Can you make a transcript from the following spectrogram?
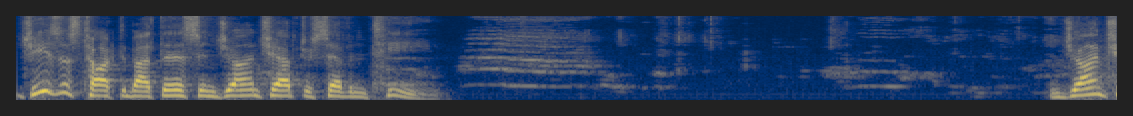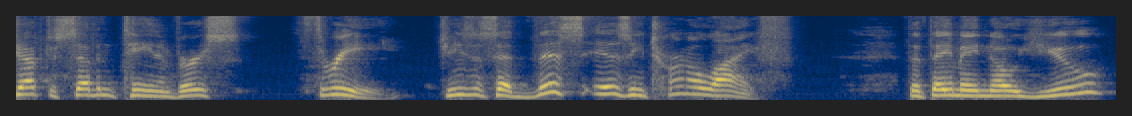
Jesus talked about this in John chapter 17. In John chapter 17 and verse 3, Jesus said, This is eternal life that they may know you,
